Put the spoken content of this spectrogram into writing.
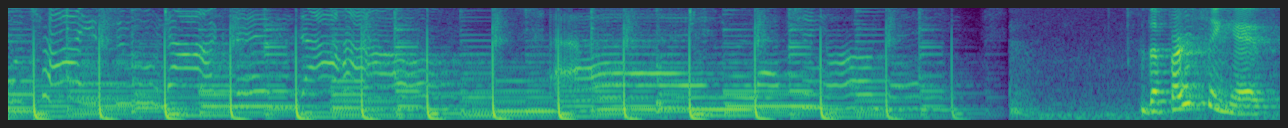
will try to knock them down. I'm latching on, babe. The first thing is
